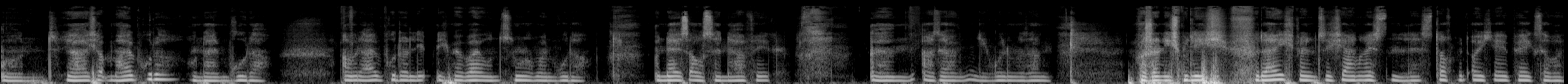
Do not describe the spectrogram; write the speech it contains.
und ja, ich habe einen Halbbruder und einen Bruder. Aber der Halbbruder lebt nicht mehr bei uns, nur noch mein Bruder. Und der ist auch sehr nervig. Ähm, also, ich wollte mal sagen, wahrscheinlich spiele ich vielleicht, wenn es sich einrichten lässt, doch mit euch Apex, aber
